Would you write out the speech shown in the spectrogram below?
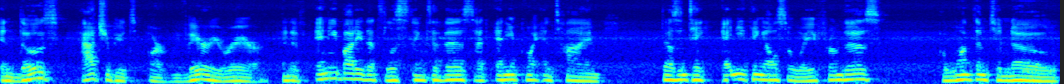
And those attributes are very rare. And if anybody that's listening to this at any point in time doesn't take anything else away from this, I want them to know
